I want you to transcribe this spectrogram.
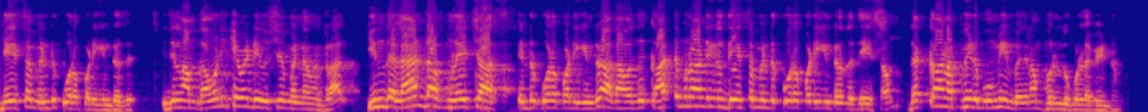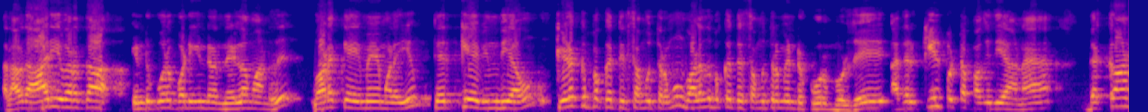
தேசம் என்று கூறப்படுகின்றது. இதில் நாம் கவனிக்க வேண்டிய விஷயம் என்னவென்றால் இந்த லேண்ட் ஆஃப் மிலேச்சாஸ் என்று கூறப்படுகின்ற அதாவது காட்டுமிராண்டிகள் தேசம் என்று கூறப்படுகின்ற இந்த தேசம் தக்கான பீடபூமி என்பதை நாம் புரிந்து கொள்ள வேண்டும். அதாவது ஆரியவரதா என்று கூறப்படுகின்ற அந்த நிலமானது வடக்கே இமயமலையும் தெற்கே விந்தியாவும் கிழக்கு பக்கத்தில் சமுத்திரமும் வலது பக்கத்தில் சமுத்திரம் என்று கூறும்பொழுது அதற்கு கீழ்ப்பட்ட பகுதியான தக்கான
